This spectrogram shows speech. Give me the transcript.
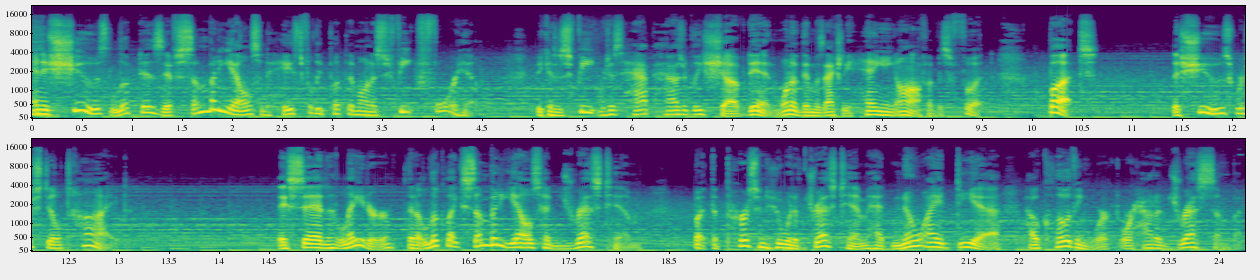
And his shoes looked as if somebody else had hastily put them on his feet for him, because his feet were just haphazardly shoved in. One of them was actually hanging off of his foot, but the shoes were still tied. They said later that it looked like somebody else had dressed him, but the person who would have dressed him had no idea how clothing worked or how to dress somebody.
